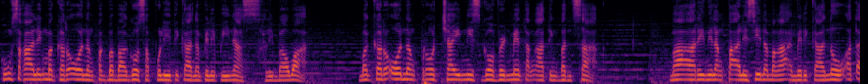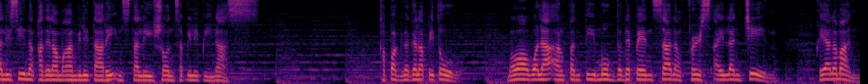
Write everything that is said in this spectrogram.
kung sakaling magkaroon ng pagbabago sa politika ng Pilipinas, halimbawa, magkaroon ng pro-Chinese government ang ating bansa, maaari nilang paalisin ang mga Amerikano at alisin ang kanilang mga military installation sa Pilipinas. Kapag naganap ito, mawawala ang pantimog na depensa ng First Island Chain kaya naman,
